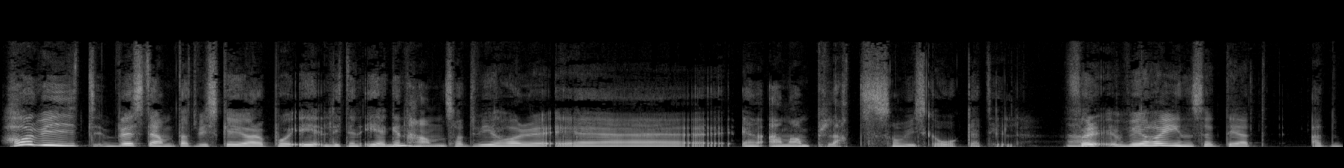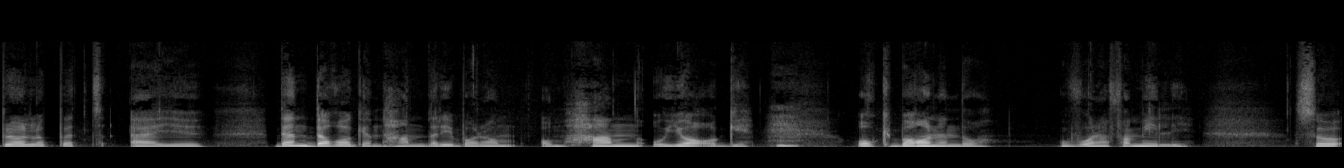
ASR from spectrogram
har vi bestämt att vi ska göra på en liten egen hand så att vi har eh, en annan plats som vi ska åka till. För vi har insett det att, att bröllopet är ju, den dagen handlar ju bara om, om han och jag och barnen då och vår familj. Så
